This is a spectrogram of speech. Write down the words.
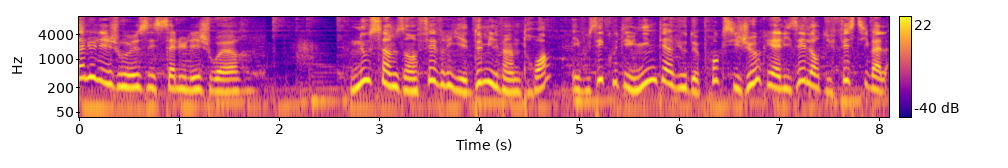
Salut les joueuses et salut les joueurs. Nous sommes en février 2023 et vous écoutez une interview de Proxy Jeux réalisée lors du Festival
